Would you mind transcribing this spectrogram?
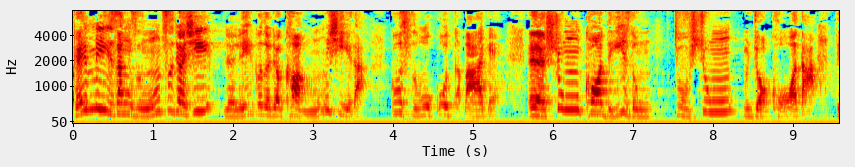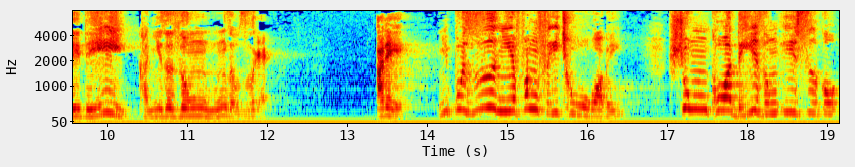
该面上是五次叫写，那那个叫康写的，故事我过得八个。呃，胸靠体重，就胸叫扩大，对对，看你是重就是个。阿弟，你不是你放谁错呗？胸靠体重意思个，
